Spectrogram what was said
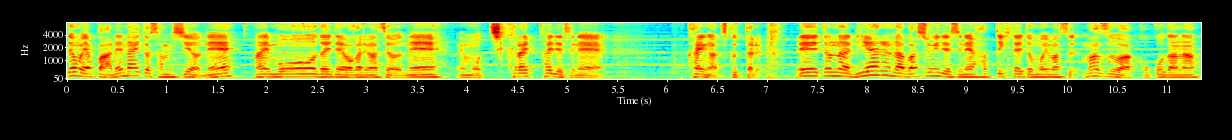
でもやっぱ荒れないと寂しいよね。はい、もう大体わかりますよね。えもう力いっぱいですね。貝が作ったる。えーとな、リアルな場所にですね、貼っていきたいと思います。まずはここだな。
